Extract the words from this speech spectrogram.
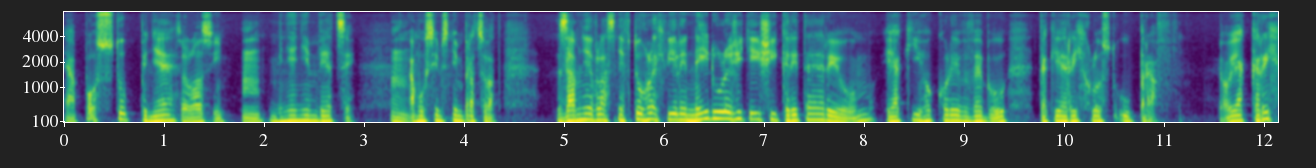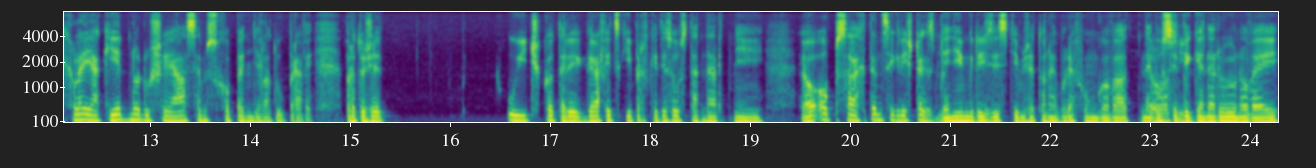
Já postupně Souhlasí. Hmm. měním věci hmm. a musím s ním pracovat. Za mě vlastně v tuhle chvíli nejdůležitější kritérium jakýhokoliv webu, tak je rychlost úprav. Jo, jak rychle, jak jednoduše já jsem schopen dělat úpravy. Protože UIčko, tedy grafické prvky, ty jsou standardní. Jo, obsah, ten si když tak změním, když zjistím, že to nebude fungovat, nebo si vygeneruju novej.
